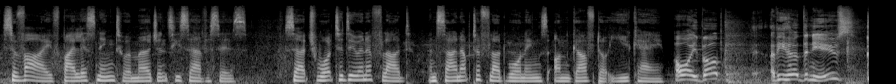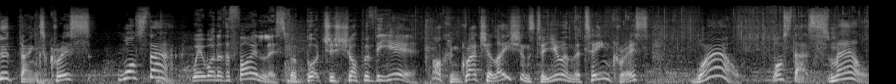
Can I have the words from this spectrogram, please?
Survive by listening to emergency services. Search what to do in a flood and sign up to flood warnings on gov.uk. Oh, hey, Bob. Have you heard the news? Good, thanks, Chris. What's that? We're one of the finalists for Butcher's Shop of the Year. Oh, congratulations to you and the team, Chris. Wow, what's that smell?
